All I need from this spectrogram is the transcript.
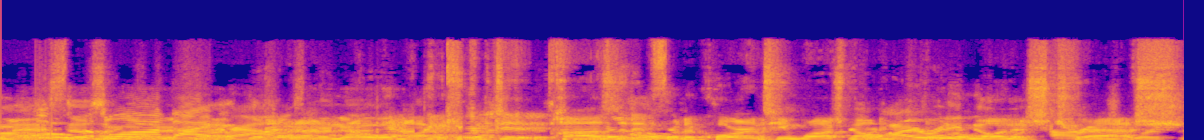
Matt Oh, the doesn't want to. blonde Matt eyebrows. doesn't want to know I, what I, I kept it positive No. for the quarantine watch No, party. I already Thor know 1 what is trash.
